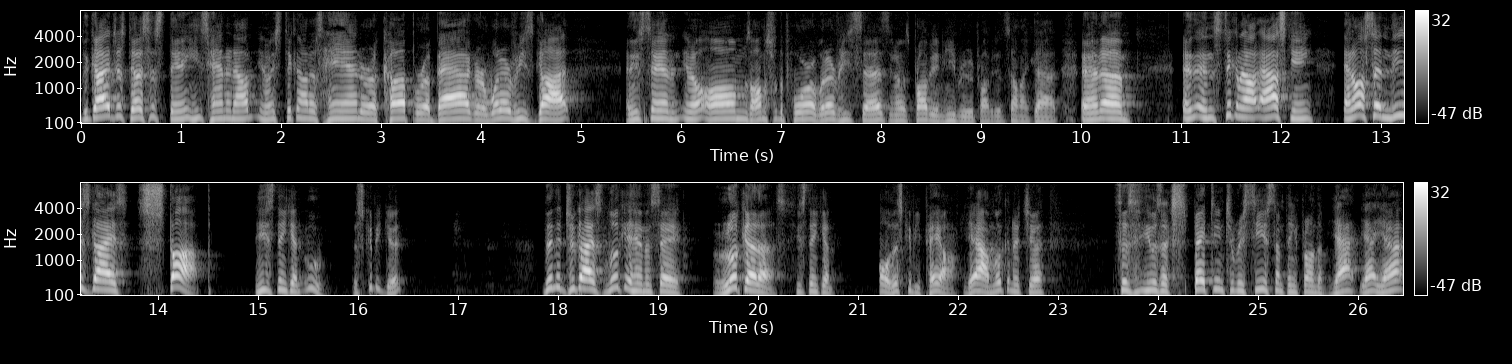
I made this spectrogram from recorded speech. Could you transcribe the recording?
the guy just does his thing. He's handing out, you know, he's sticking out his hand or a cup or a bag or whatever he's got. And he's saying, you know, alms, alms for the poor, or whatever he says. You know, it's probably in Hebrew. It probably didn't sound like that. And, um, and, and sticking out asking. And all of a sudden, these guys stop. And he's thinking, ooh, this could be good. Then the two guys look at him and say, look at us. He's thinking, oh, this could be payoff. Yeah, I'm looking at you. So he was expecting to receive something from them. Yeah, yeah, yeah.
